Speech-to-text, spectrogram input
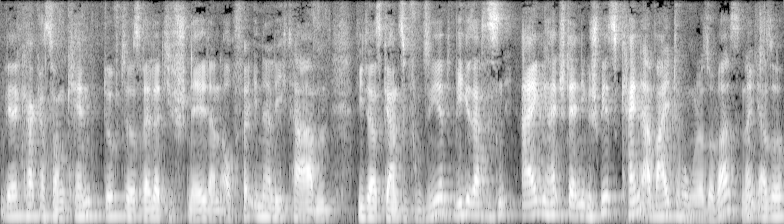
Wer Carcassonne kennt, dürfte das relativ schnell dann auch verinnerlicht haben, wie das Ganze funktioniert. Wie gesagt, es ist ein eigenständiges Spiel, es ist keine Erweiterung oder sowas. Ne? Also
